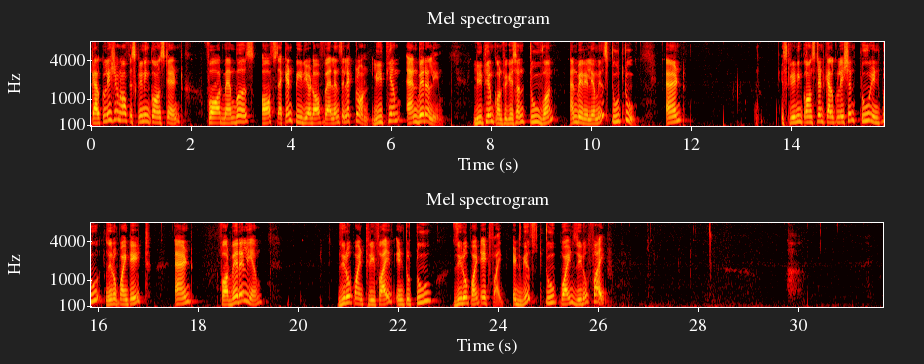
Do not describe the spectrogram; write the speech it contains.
calculation of screening constant for members of second period of valence electron lithium and beryllium. Lithium configuration 2 1 and beryllium is 2 2 and screening constant calculation 2 into 0.8 and for beryllium 0.35 into 2 0.85 it gives 2.05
